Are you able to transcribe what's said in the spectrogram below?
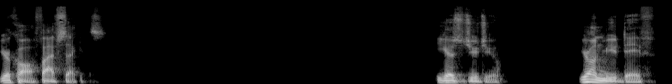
Your call, five seconds. He goes Juju. You're on mute, Dave.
